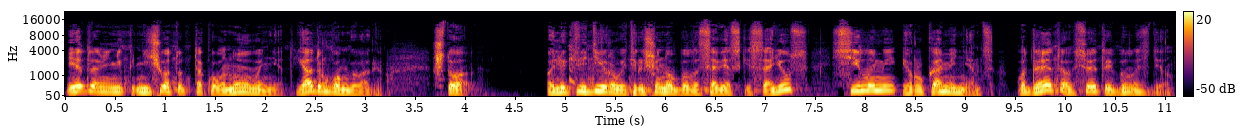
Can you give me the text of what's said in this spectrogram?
И это ничего тут такого нового нет. Я о другом говорю, что ликвидировать решено было Советский Союз силами и руками немцев. Вот для этого все это и было сделано.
